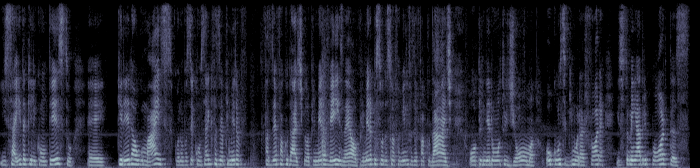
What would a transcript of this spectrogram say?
e sair daquele contexto, é, querer algo mais, quando você consegue fazer a primeira fazer faculdade pela primeira vez, né? A primeira pessoa da sua família fazer faculdade, ou aprender um outro idioma, ou conseguir morar fora, isso também abre portas,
